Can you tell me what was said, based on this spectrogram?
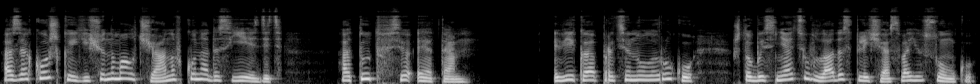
а за кошкой еще на Молчановку надо съездить, а тут все это. Вика протянула руку, чтобы снять у Влада с плеча свою сумку.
